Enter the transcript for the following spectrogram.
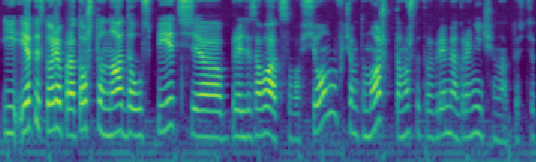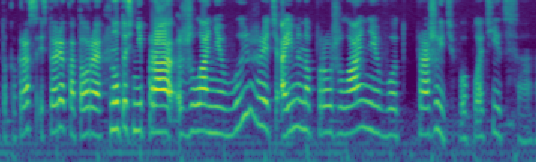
И, и это история про то, что надо успеть э, реализоваться во всем, в чем ты можешь, потому что твое время ограничено. То есть это как раз история, которая, ну, то есть не про желание выжить, а именно про желание вот прожить, воплотиться.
